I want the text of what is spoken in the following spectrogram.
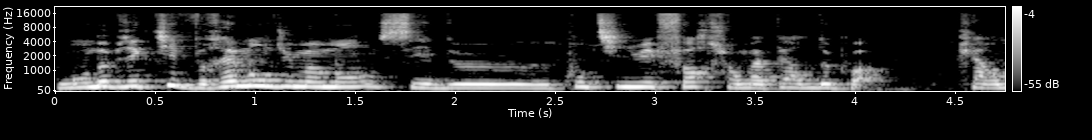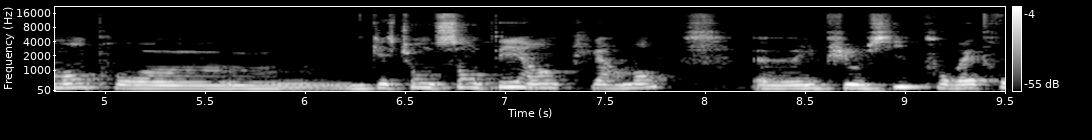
mon objectif vraiment du moment, c'est de continuer fort sur ma perte de poids. Clairement, pour euh, une question de santé, hein, clairement. Euh, et puis aussi pour être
